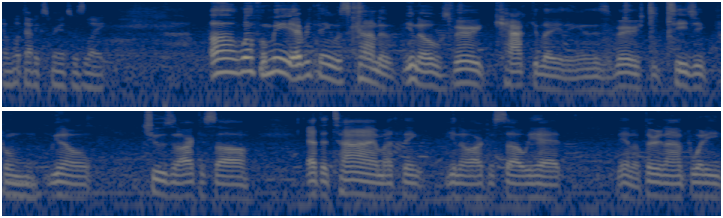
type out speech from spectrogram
and what that experience was like. Uh, well, for me, everything was kind of, you know, it was very calculating and it's very strategic from, you know, choosing Arkansas. At the time, I think, you know, Arkansas, we had, you know, 39, 40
